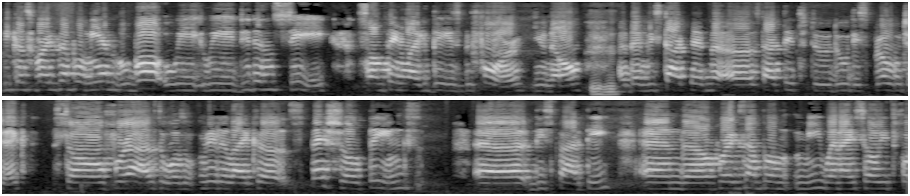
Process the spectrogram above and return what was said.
because for example, me and Ubo, we we didn't see something like this before, you know. And then we started uh, started to do this project. So for us, it was really like uh, special things. Uh, this party. And uh, for example me when i saw it for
